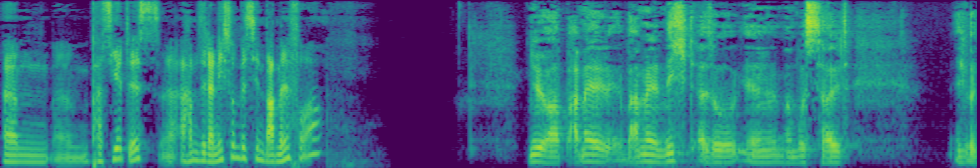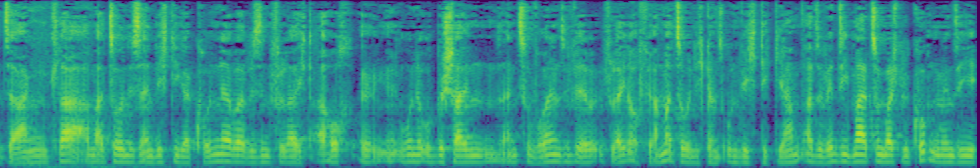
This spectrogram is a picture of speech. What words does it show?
ähm, ähm, passiert ist. Haben Sie da nicht so ein bisschen Bammel vor? Ja, Bammel, Bammel nicht. Also äh, man muss halt ich würde sagen, klar, Amazon ist ein wichtiger Kunde, aber wir sind vielleicht auch, äh, ohne unbescheiden sein zu wollen, sind wir vielleicht auch für Amazon nicht ganz unwichtig. Ja, also wenn Sie mal zum Beispiel gucken, wenn Sie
